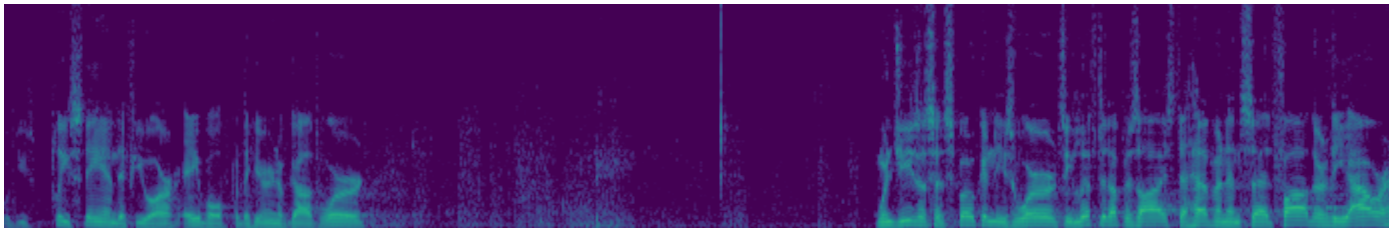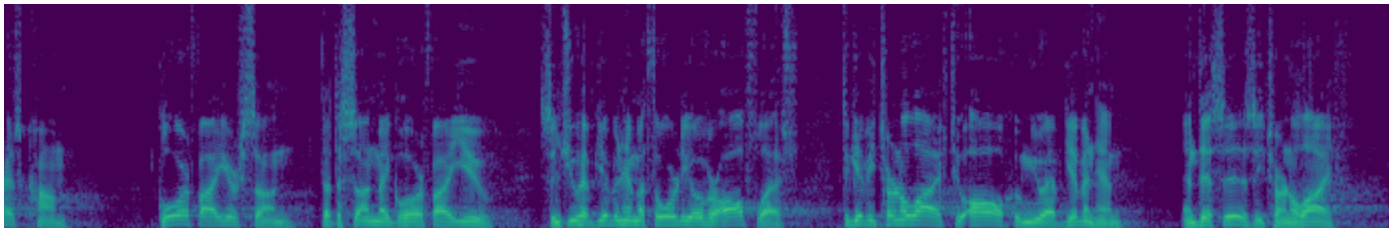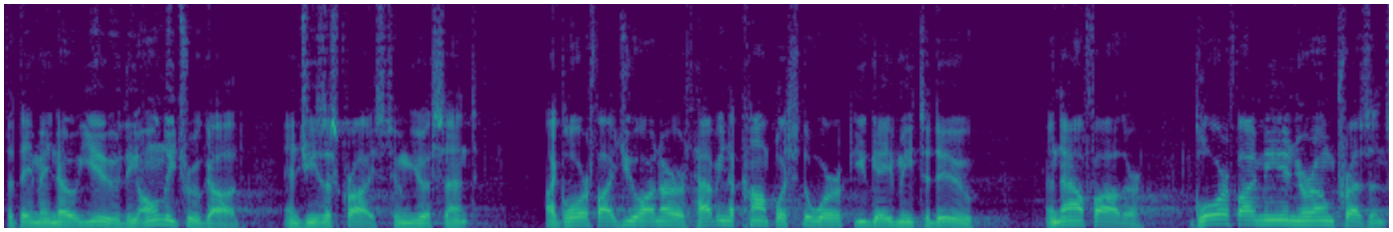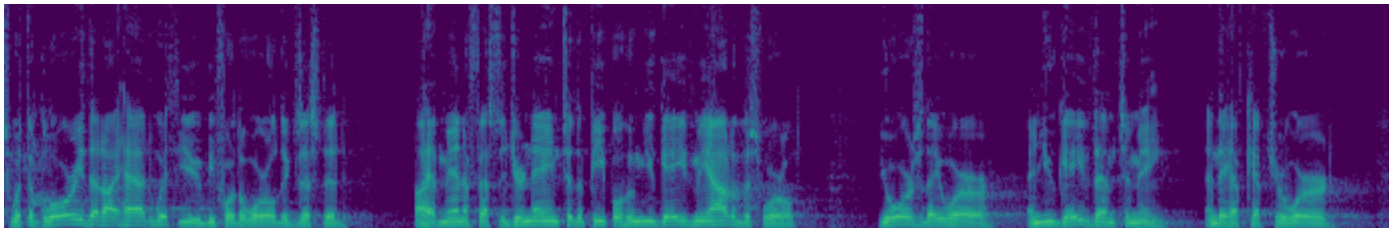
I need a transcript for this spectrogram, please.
Would you please stand if you are able for the hearing of God's word? When Jesus had spoken these words, he lifted up his eyes to heaven and said, Father, the hour has come. Glorify your Son, that the Son may glorify you, since you have given him authority over all flesh, to give eternal life to all whom you have given him. And this is eternal life that they may know you, the only true God, and Jesus Christ, whom you have sent. I glorified you on earth, having accomplished the work you gave me to do. And now, Father, glorify me in your own presence with the glory that I had with you before the world existed. I have manifested your name to the people whom you gave me out of this world. Yours they were, and you gave them to me, and they have kept your word.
